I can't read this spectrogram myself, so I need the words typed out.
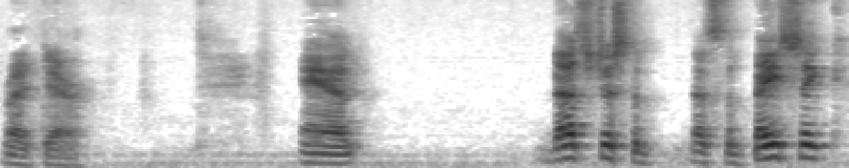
right there. And that's just the that's the basic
